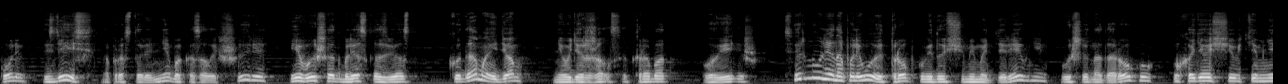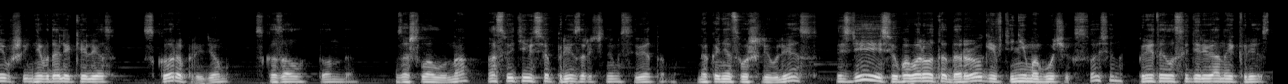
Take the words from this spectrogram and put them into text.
полю. Здесь, на просторе неба, казалось шире и выше от блеска звезд. «Куда мы идем?» – не удержался Крабат. «Увидишь». Свернули на полевую тропку, ведущую мимо деревни, вышли на дорогу, уходящую в темневший невдалеке лес. «Скоро придем», – сказал Тонда. Зашла луна, осветив все призрачным светом. Наконец вошли в лес. Здесь, у поворота дороги, в тени могучих сосен, притаился деревянный крест.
